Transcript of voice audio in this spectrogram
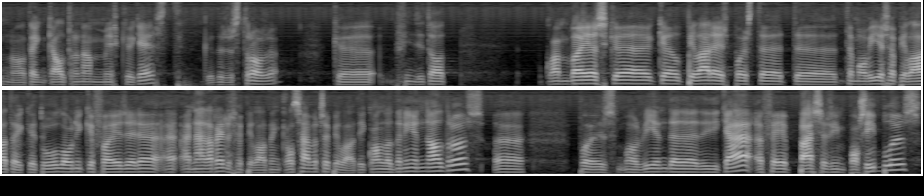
no tenc altre nom més que aquest, que desastrosa que fins i tot quan veies que, que el Pilares pues, te, te, te movia la pilota que tu l'únic que feies era anar darrere la pilota, encalçaves la pilota. I quan la tenien nosaltres eh, pues, mos havien de dedicar a fer passes impossibles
